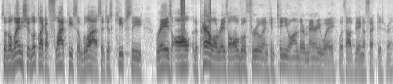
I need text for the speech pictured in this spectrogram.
So, the lens should look like a flat piece of glass that just keeps the rays all the parallel rays all go through and continue on their merry way without being affected right.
